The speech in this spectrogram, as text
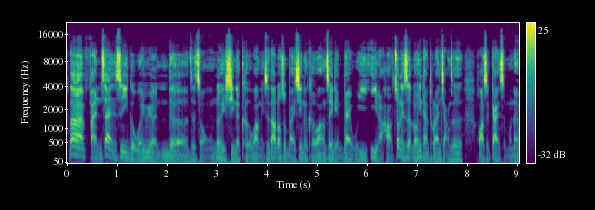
当然，反战是一个文人的这种内心的渴望，也是大多数百姓的渴望，这一点带无异议了哈。重点是龙应台突然讲这话是干什么呢？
